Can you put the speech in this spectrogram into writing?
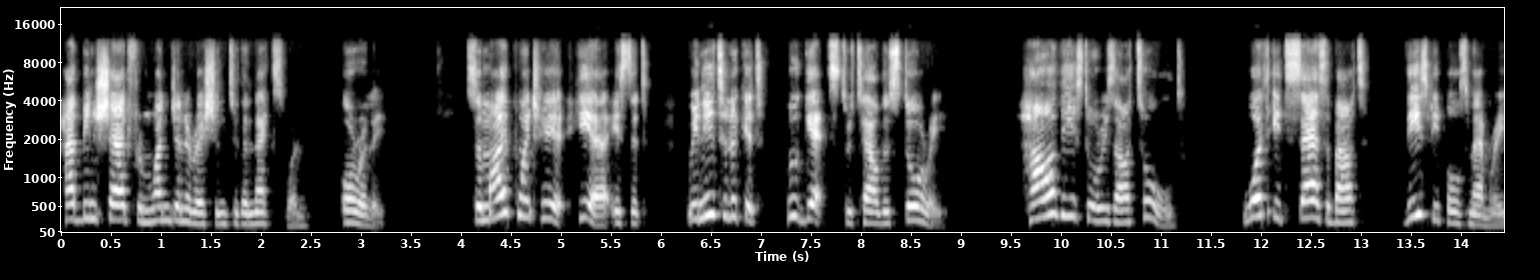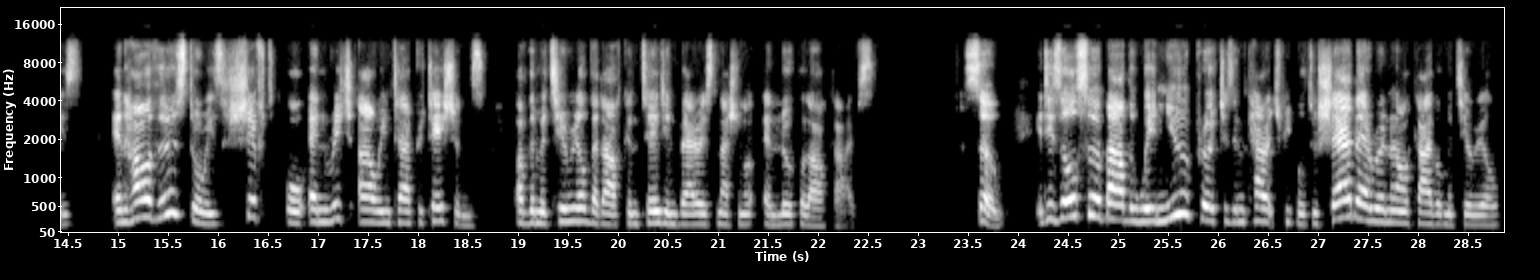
had been shared from one generation to the next one orally. So, my point here, here is that we need to look at who gets to tell the story, how these stories are told, what it says about these people's memories, and how those stories shift or enrich our interpretations of the material that are contained in various national and local archives. So it is also about the way new approaches encourage people to share their own archival material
